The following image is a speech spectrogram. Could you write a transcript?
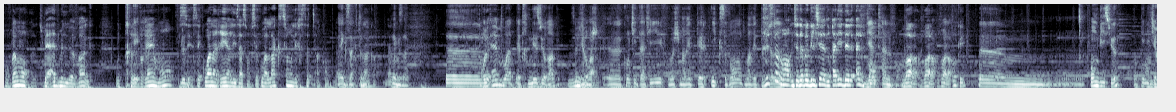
faut vraiment, tu peux admettre le vague. Ou très Et vraiment, c'est c'est quoi la réalisation C'est quoi l'action que tu accomplir Exactement. D'accord. Exact. Euh, pour le M doit être mesurable, euh, quantitatif, je m'arrête X ventes, m'arrête Justement, tu as d'abord glissé à l'Ali d'El ventes. Voilà, voilà, voilà, ok. Euh, ambitieux, donc ambitieux.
